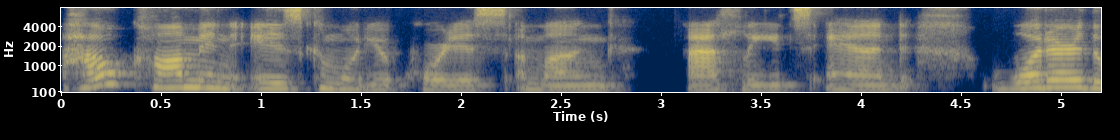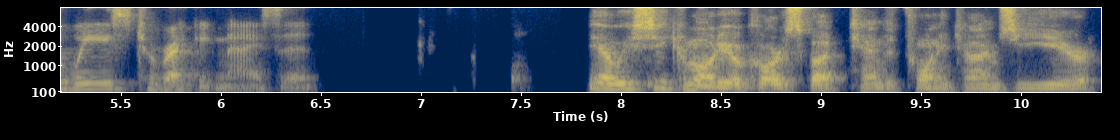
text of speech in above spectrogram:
How common is commotio cordis among athletes and what are the ways to recognize it? Yeah, we see commotio cordis about 10 to 20 times a year.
